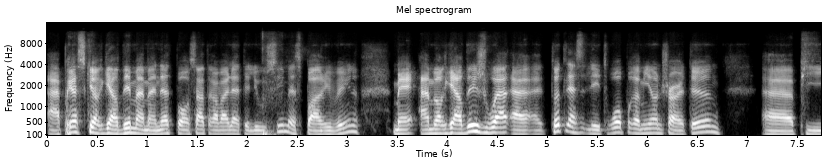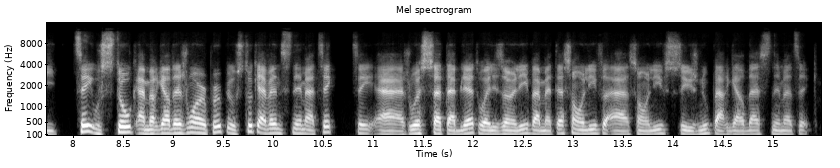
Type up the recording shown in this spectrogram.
Elle a presque regardé ma manette passer à travers la télé aussi, mais c'est pas arrivé. Mais elle m'a regardé jouer à, toutes les trois premiers Uncharted. Euh, puis, tu sais, aussitôt qu'elle me regardait jouer un peu, puis aussitôt qu'elle avait une cinématique, tu sais, elle jouait sur sa tablette ou elle lisait un livre, elle mettait son livre, son livre sur ses genoux, puis elle regardait la cinématique.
